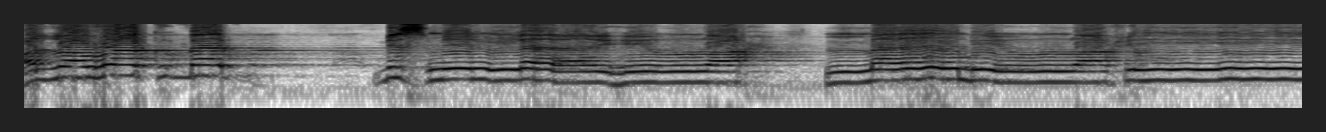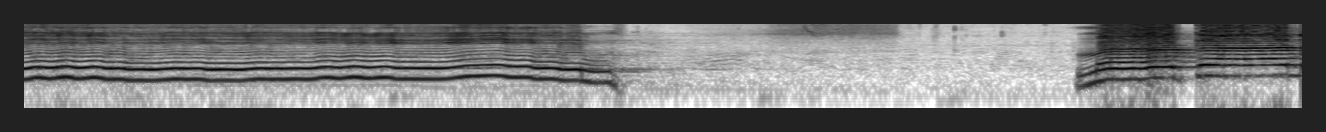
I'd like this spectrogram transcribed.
الله أكبر. بسم الله الرحمن الرحيم. كان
